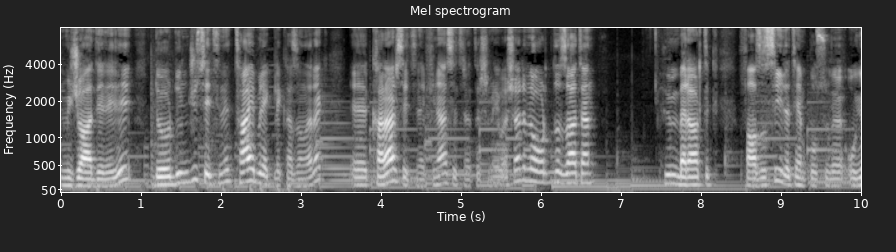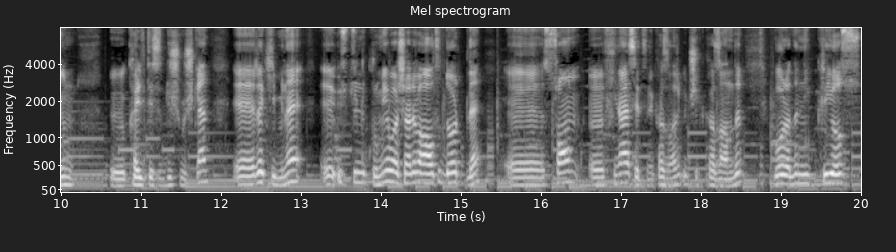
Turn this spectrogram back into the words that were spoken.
mücadeleli dördüncü setini tiebreak'le kazanarak e, karar setine, final setine taşımayı başardı ve orada da zaten Hümber artık fazlasıyla temposu ve oyun e, kalitesi düşmüşken e, rakibine e, üstünlük kurmayı başardı ve 6-4 ile e, son e, final setini kazanarak 3-2 kazandı. Bu arada Nick Kyrgios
